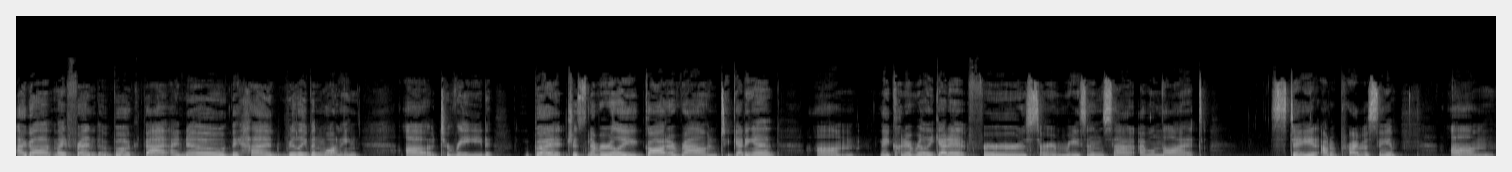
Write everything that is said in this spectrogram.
I got my friend a book that I know they had really been wanting uh, to read, but just never really got around to getting it. Um, they couldn't really get it for certain reasons that I will not state out of privacy. Um,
